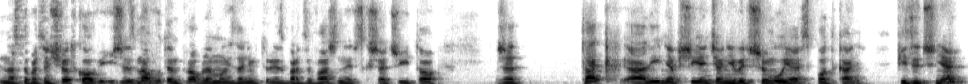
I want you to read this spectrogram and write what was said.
na 100% środkowi. I że znowu ten problem, moim zdaniem, który jest bardzo ważny w skrze, czyli to, że tak linia przyjęcia nie wytrzymuje spotkań fizycznie,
